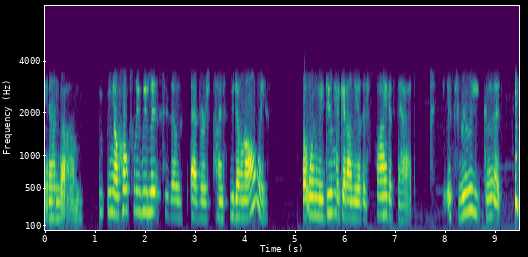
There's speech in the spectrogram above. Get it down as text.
And, um, you know, hopefully we live through those adverse times. We don't always. But when we do and we get on the other side of that, it's really good.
